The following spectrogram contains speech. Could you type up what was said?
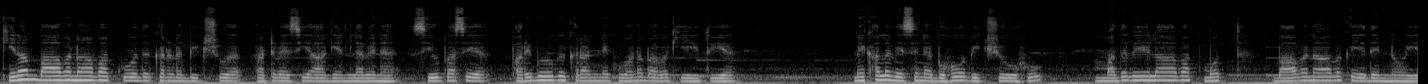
කිනම් භාවනාවක් වෝද කරන භික්ෂුව රටවැසියාගෙන් ලැබෙන සිව්පසය පරිභෝග කරන්නෙකු වන බව කිය යුතුය. මෙකල වෙසෙන බොහෝ භික්ෂූහු මද වේලාවක් මුත් භාවනාවක යෙදෙන්නෝය.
